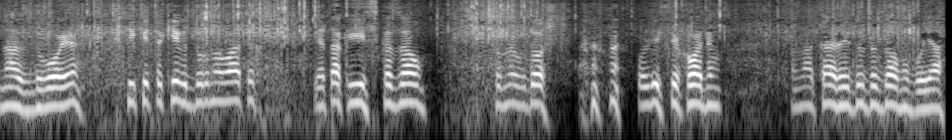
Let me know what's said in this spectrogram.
нас двоє, тільки таких дурнуватих. Я так їй сказав, що ми в дощ по лісі ходимо. Вона каже, йду додому, бо я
